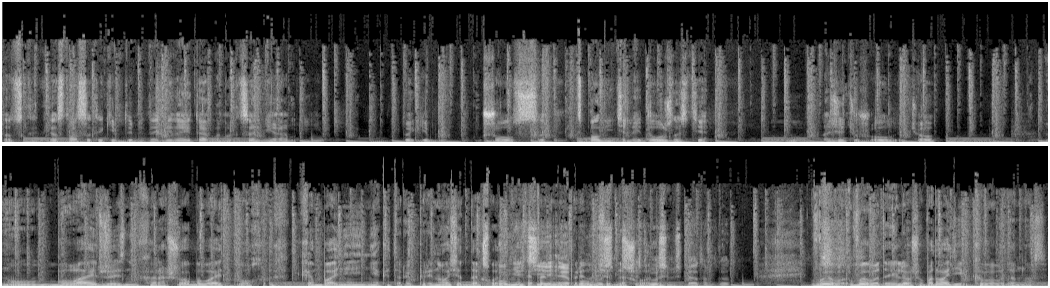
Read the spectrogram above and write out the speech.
так сказать, остался каким-то миноритарным акционером и в итоге ушел с исполнительной должности, ну, значит, ушел, и что? Ну, бывает в жизни хорошо, бывает плохо. Компании некоторые приносят доходы, Вспомните некоторые не Apple приносят 84 доходы. 85 году. Вывод, выводы, Леша, подводи к выводам нас.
